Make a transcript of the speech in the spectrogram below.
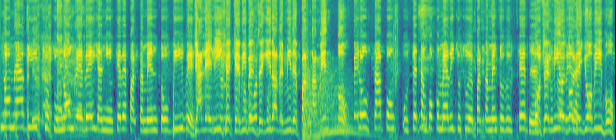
No me ha dicho su nombre de ella ni en qué departamento vive. Ya le dije que vive enseguida de mi departamento. Pero usted, usted tampoco me ha dicho su departamento de usted. Pues el mío es donde yo vivo.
